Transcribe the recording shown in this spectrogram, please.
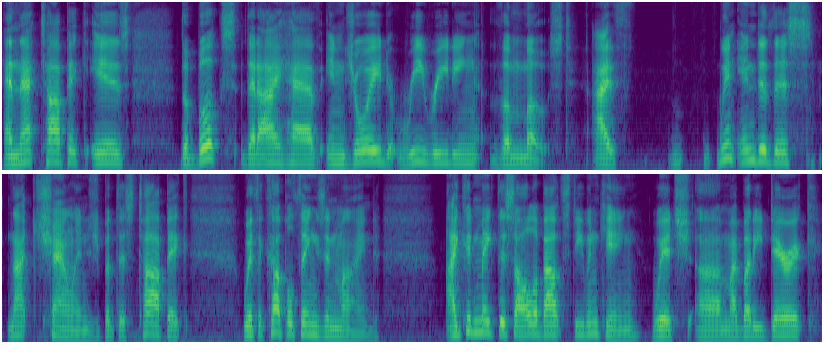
and that topic is the books that I have enjoyed rereading the most. I've went into this not challenge, but this topic with a couple things in mind. I could make this all about Stephen King, which uh, my buddy Derek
